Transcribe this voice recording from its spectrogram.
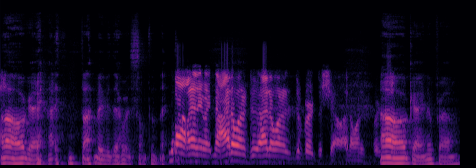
Oh, okay. I thought maybe there was something there. No, anyway, no, I don't want to do. I don't want to divert the show. I don't want to divert. the show. Oh, okay, no problem.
